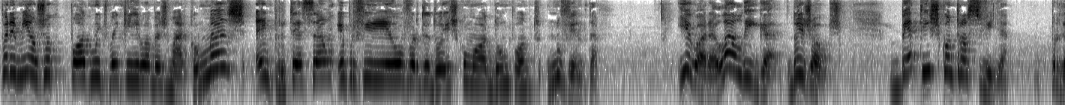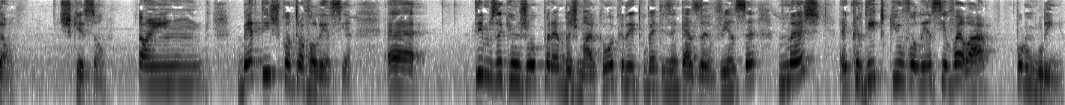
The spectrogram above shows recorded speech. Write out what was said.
Para mim é um jogo que pode muito bem cair o ambas marcam, mas em proteção eu preferiria over de 2 com modo de 1.90. E agora, La Liga, dois jogos. Betis contra o Sevilha. Perdão. esqueçam. Tem Betis contra o Valência. Uh, temos aqui um jogo para ambas marcam. Acredito que o Betis em casa vença, mas acredito que o Valência vai lá por um golinho.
